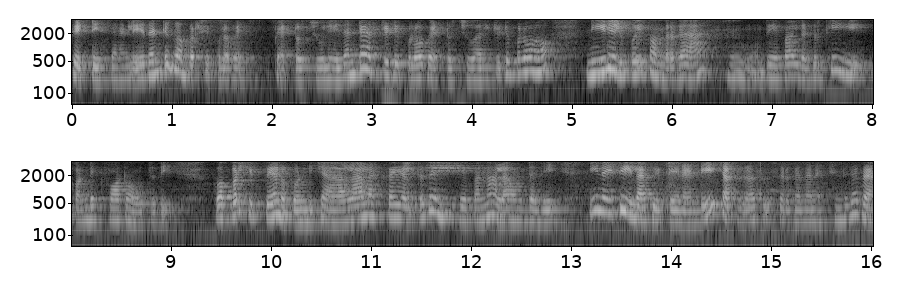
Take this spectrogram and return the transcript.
పెట్టేస్తాను. లేదంటే గబ్బర్ చిప్పలో పెట్టొచ్చు లేదంటే అరటి డిప్పులో పెట్టొచ్చు. అరటి డిప్పులో నీళ్ళు వెళ్ళిపోయి తొందరగా దీపాల దగ్గరికి కొండెక్కిపోవటం అవుతుంది. కొబ్బరి చిప్పే అనుకోండి చాలా లెక్క వెళ్తుంది ఎంచి చెప్పన్నా అలా ఉంటుంది. నేనైతే ఇలా పెట్టానండి. చక్కగా చూసారు కదా నచ్చింది కదా.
